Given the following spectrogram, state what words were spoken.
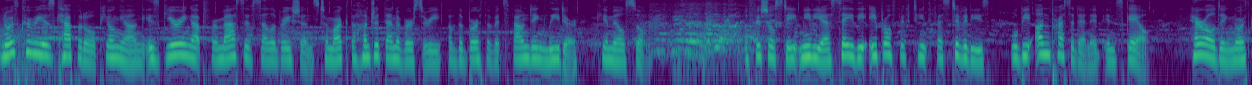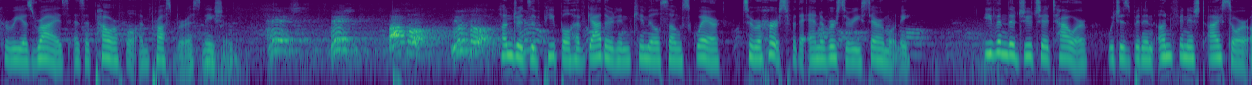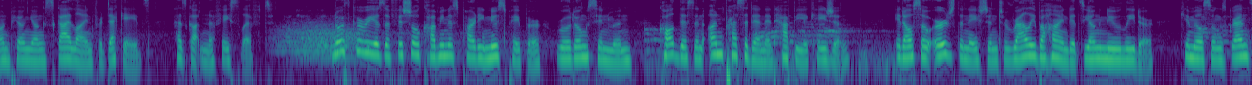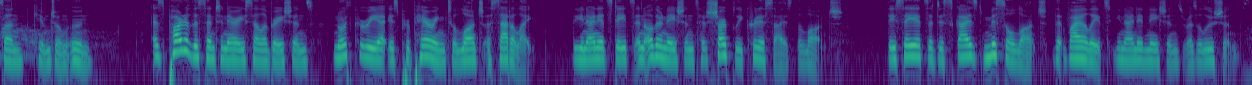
North Korea's capital, Pyongyang, is gearing up for massive celebrations to mark the 100th anniversary of the birth of its founding leader, Kim Il sung. Official state media say the April 15th festivities will be unprecedented in scale, heralding North Korea's rise as a powerful and prosperous nation. Hundreds of people have gathered in Kim Il sung Square to rehearse for the anniversary ceremony. Even the Juche Tower, which has been an unfinished eyesore on Pyongyang's skyline for decades, has gotten a facelift. North Korea's official Communist Party newspaper, Rodong Sinmun, called this an unprecedented happy occasion. It also urged the nation to rally behind its young new leader, Kim Il sung's grandson, Kim Jong un. As part of the centenary celebrations, North Korea is preparing to launch a satellite. The United States and other nations have sharply criticized the launch. They say it's a disguised missile launch that violates United Nations resolutions.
